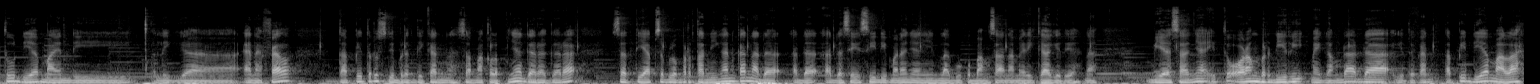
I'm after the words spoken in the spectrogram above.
itu dia main di liga NFL, tapi terus diberhentikan sama klubnya gara-gara setiap sebelum pertandingan kan ada ada ada sesi di mana nyanyiin lagu kebangsaan Amerika gitu ya. Nah biasanya itu orang berdiri megang dada gitu kan, tapi dia malah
